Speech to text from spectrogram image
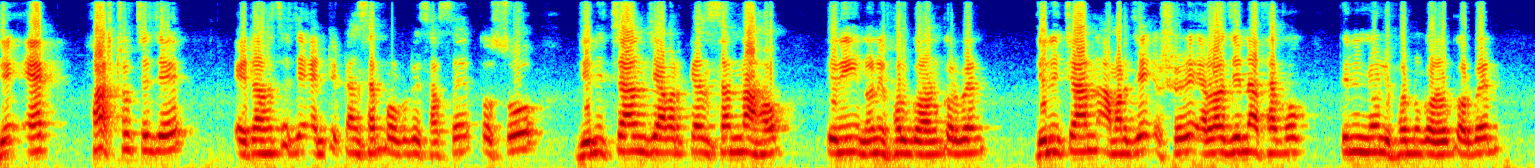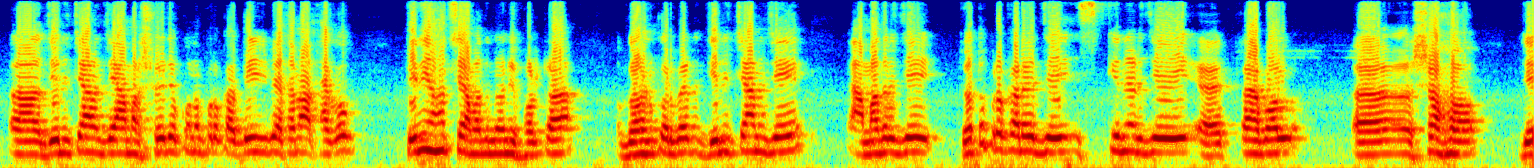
যে এক ফার্স্ট হচ্ছে যে এটা হচ্ছে যে অ্যান্টি ক্যান্সার প্রপার্টিস আছে। তো সো যিনি চান যে আমার ক্যান্সার না হোক, তিনি ননি ফল গ্রহণ করবেন। যিনি চান আমার যে শরীরে অ্যালার্জি না থাকুক, তিনি ননি ফল গ্রহণ করবেন। যিনি চান যে আমার শরীরে কোনো প্রকার বিষ ব্যথা না থাকুক, তিনি হচ্ছে আমাদের ননি ফলটা গ্রহণ করবেন। যিনি চান যে আমাদের যে যত প্রকারের যে স্কিনের যে ট্রাবল সহ যে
